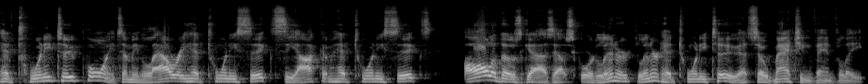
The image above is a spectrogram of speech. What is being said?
had 22 points. I mean, Lowry had 26, Siakam had 26. All of those guys outscored Leonard. Leonard had 22. That's so matching VanVleet,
